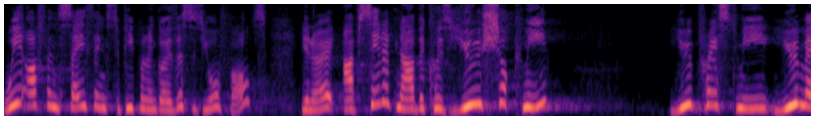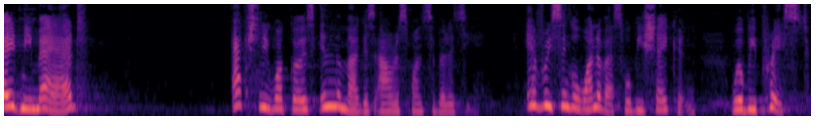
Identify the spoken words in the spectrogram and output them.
We often say things to people and go, This is your fault. You know, I've said it now because you shook me, you pressed me, you made me mad. Actually, what goes in the mug is our responsibility. Every single one of us will be shaken, will be pressed,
